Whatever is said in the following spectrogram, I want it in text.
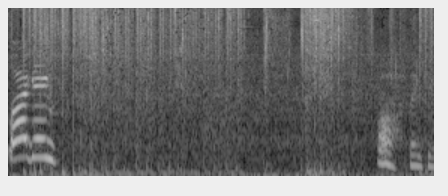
Lagging! Oh, thank you.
